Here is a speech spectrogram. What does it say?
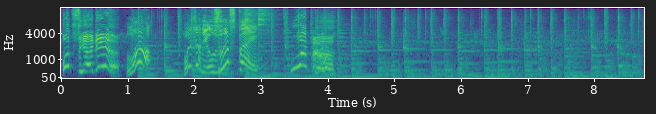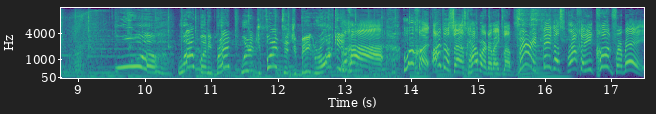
What's the idea? Look, we could use this thing. What the? Whoa! Wow, Bunny Brett, where did you find such a big rocket? Look, I just asked Hammer to make the very biggest rocket he could for me.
